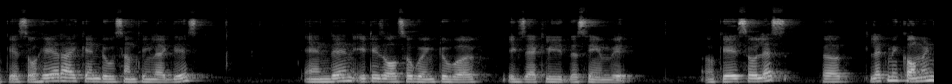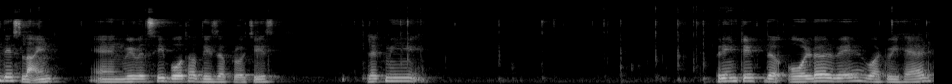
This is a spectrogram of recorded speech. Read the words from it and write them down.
Okay, so here I can do something like this and then it is also going to work exactly the same way. Okay, so let's uh, let me comment this line and we will see both of these approaches. Let me print it the older way what we had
